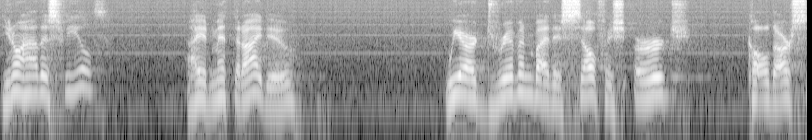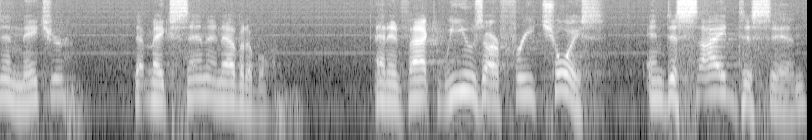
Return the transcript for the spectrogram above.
You know how this feels? I admit that I do. We are driven by this selfish urge called our sin nature that makes sin inevitable. And in fact, we use our free choice and decide to sin,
